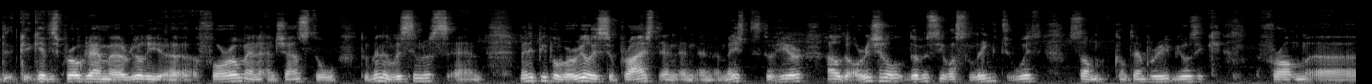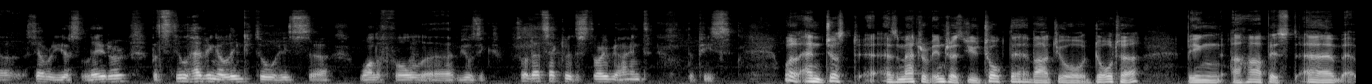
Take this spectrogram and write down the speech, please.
gave this program a really a forum and a chance to, to many listeners and many people were really surprised and, and, and amazed to hear how the original Debussy was linked with some contemporary music from uh, several years later, but still having a link to his uh, wonderful uh, music. So that's actually the story behind the piece. Well, and just as a matter of interest, you talked there about your daughter being a harpist. Uh,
